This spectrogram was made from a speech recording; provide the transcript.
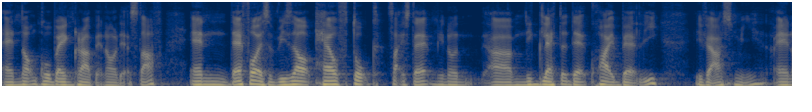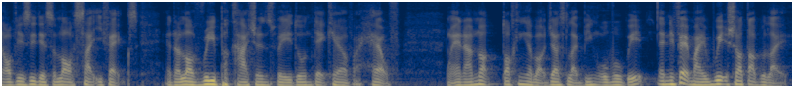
and not go bankrupt and all that stuff. And therefore, as a result, health took sidestep, you know, um, neglected that quite badly, if you ask me. And obviously, there's a lot of side effects and a lot of repercussions where you don't take care of your health. And I'm not talking about just like being overweight. And in fact, my weight shot up to like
